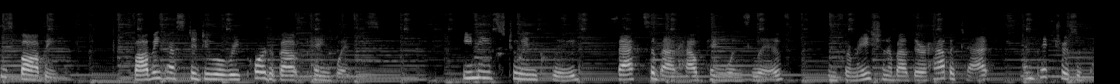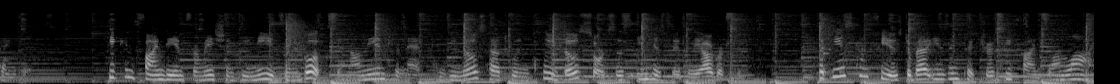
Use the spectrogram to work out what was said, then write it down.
is Bobby. Bobby has to do a report about penguins. He needs to include facts about how penguins live, information about their habitat, and pictures of penguins. He can find the information he needs in books and on the internet, and he knows how to include those sources in his bibliography. But he is confused about using pictures he finds online.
